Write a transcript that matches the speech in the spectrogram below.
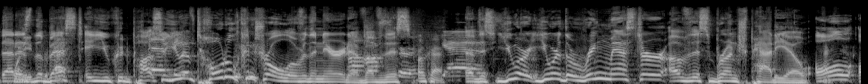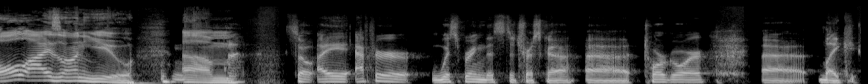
That is the best you could possibly. So you have total control over the narrative of this. Okay. Yes. Of this, you are you are the ringmaster of this brunch patio. All all eyes on you. Um, So I, after whispering this to Triska, uh, Torgor, uh, like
